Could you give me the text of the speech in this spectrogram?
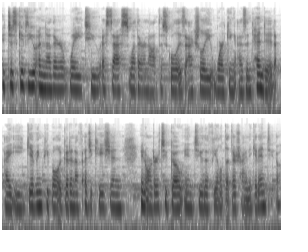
it just gives you another way to assess whether or not the school is actually working as intended, i.e., giving people a good enough education in order to go into the field that they're trying to get into.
